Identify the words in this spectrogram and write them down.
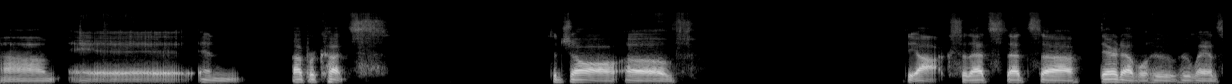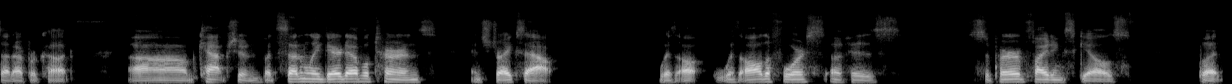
um, eh, and uppercuts the jaw of the ox. So that's that's uh, Daredevil who who lands that uppercut. Um, caption: But suddenly Daredevil turns and strikes out with all with all the force of his superb fighting skills, but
